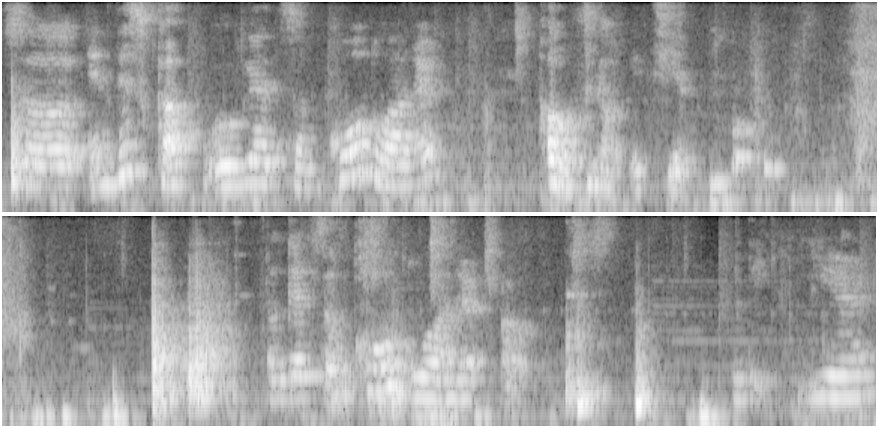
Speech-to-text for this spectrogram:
So in this cup, we'll get some cold water. Oh, no, it's here. I'll get some cold water. Oh, put it here.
